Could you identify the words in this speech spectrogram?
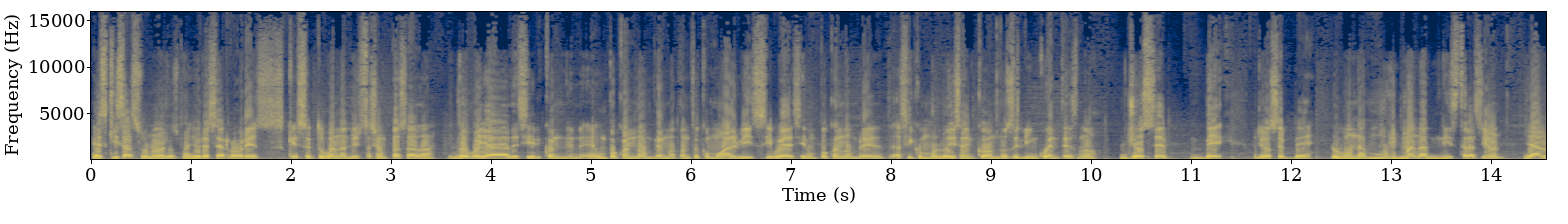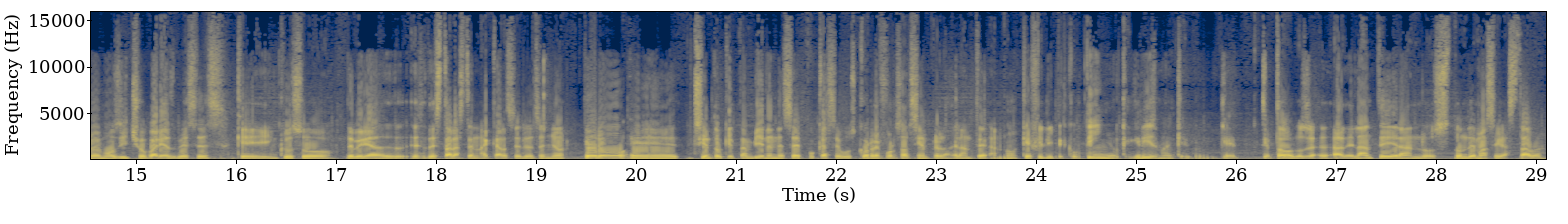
es quizás uno de los mayores errores que se tuvo en la administración pasada. Lo voy a a decir con eh, un poco el nombre, no tanto como Alvis, y voy a decir un poco el nombre, así como lo dicen con los delincuentes, ¿no? Joseph B. Joseph B. tuvo una muy mala administración, ya lo hemos dicho varias veces, que incluso debería de estar hasta en la cárcel el señor, pero eh, siento que también en esa época se buscó reforzar siempre la delantera, ¿no? Que Felipe Coutinho, que Griezmann, que, que, que todos los de adelante eran los donde más se gastaba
